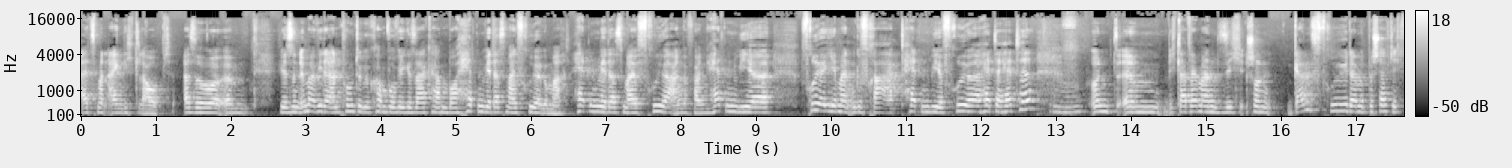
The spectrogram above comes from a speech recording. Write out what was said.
als man eigentlich glaubt. Also ähm, wir sind immer wieder an Punkte gekommen, wo wir gesagt haben, boah, hätten wir das mal früher gemacht, hätten wir das mal früher angefangen, hätten wir früher jemanden gefragt, hätten wir früher, hätte, hätte. Mhm. Und ähm, ich glaube, wenn man sich schon ganz früh damit beschäftigt,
